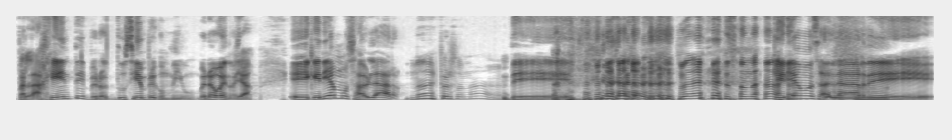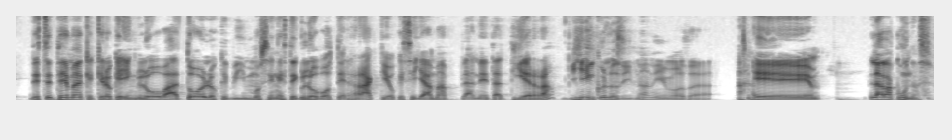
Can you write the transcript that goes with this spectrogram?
para la gente, pero tú siempre conmigo. Pero bueno, ya. Eh, queríamos hablar No es personal. de... no es personal. Queríamos hablar de, de este tema que creo que engloba a todos los que vivimos en este globo terráqueo que se llama planeta Tierra. Bien con los sinónimos. Eh, las vacunas.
